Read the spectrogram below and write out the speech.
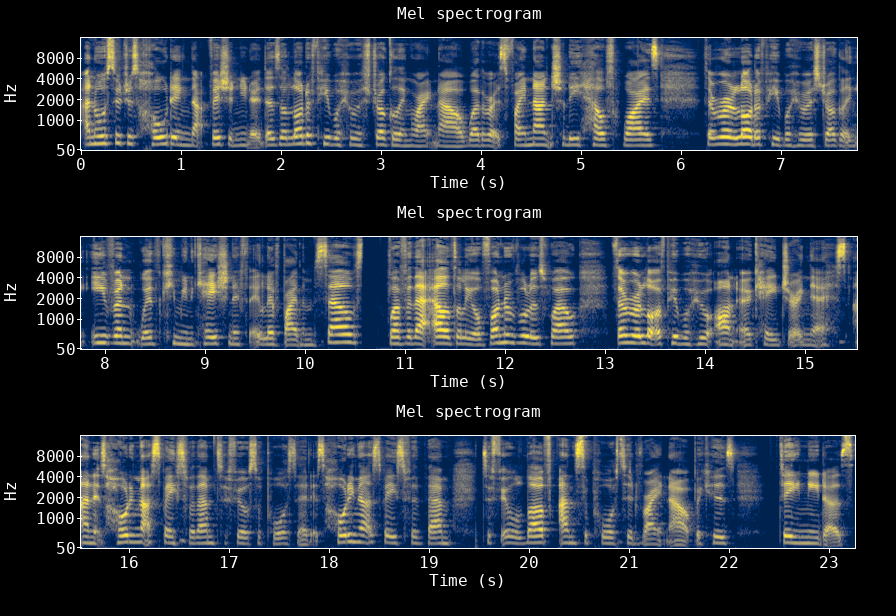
and also just holding that vision you know there's a lot of people who are struggling right now whether it's financially health wise there are a lot of people who are struggling even with communication if they live by themselves whether they're elderly or vulnerable as well, there are a lot of people who aren't okay during this. And it's holding that space for them to feel supported. It's holding that space for them to feel loved and supported right now because they need us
